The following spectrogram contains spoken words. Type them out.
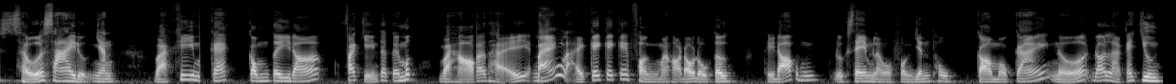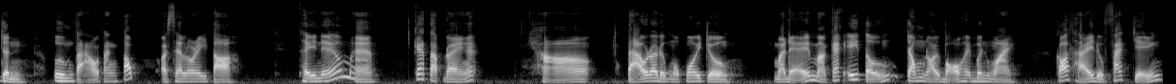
sửa sai được nhanh. Và khi các công ty đó phát triển tới cái mức và họ có thể bán lại cái cái cái phần mà họ đổ đầu tư. Thì đó cũng được xem là một phần doanh thu. Còn một cái nữa đó là cái chương trình ươm tạo tăng tốc accelerator. Thì nếu mà các tập đoàn á họ tạo ra được một môi trường mà để mà các ý tưởng trong nội bộ hay bên ngoài có thể được phát triển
